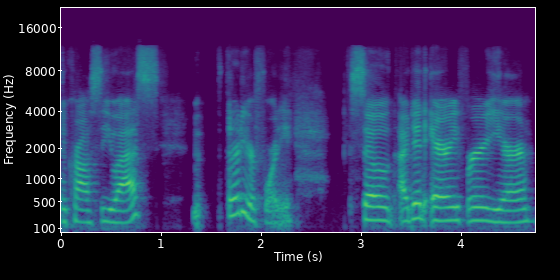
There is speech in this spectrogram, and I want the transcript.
across the US, 30 or 40. So I did Aerie for a year.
